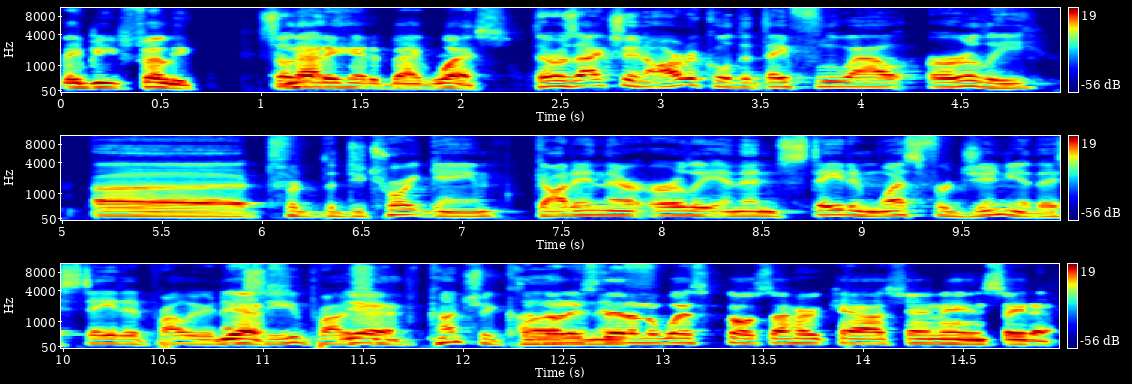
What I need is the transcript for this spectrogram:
they beat Philly. So now they- they headed back west. There was actually an article that they flew out early uh for the Detroit game, got in there early and then stayed in West Virginia. They stayed at probably next Yes, to you, probably yeah. some country club. I know they and, stayed then, on the West Coast. I heard Kyle Shanahan say that.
